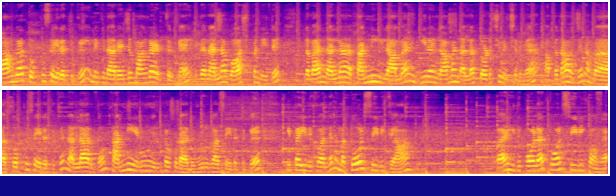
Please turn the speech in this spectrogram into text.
மாங்காய் தொக்கு செய்கிறதுக்கு இன்றைக்கி நான் ரெண்டு மாங்காய் எடுத்திருக்கேன். இதை நல்லா வாஷ் பண்ணிவிட்டு இந்த மாதிரி நல்லா தண்ணி இல்லாமல் ஈரம் இல்லாமல் நல்லா தொடச்சி வச்சுருங்க. அப்போ தான் வந்து நம்ம தொக்கு செய்கிறதுக்கு நல்லாயிருக்கும் தண்ணி எதுவும் இருக்கக்கூடாது ஊறுகாய் செய்கிறதுக்கு இப்போ இதுக்கு வந்து நம்ம தோல் சீவிக்கலாம். இப்போ இது போல் தோல் சீவிக்கோங்க.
